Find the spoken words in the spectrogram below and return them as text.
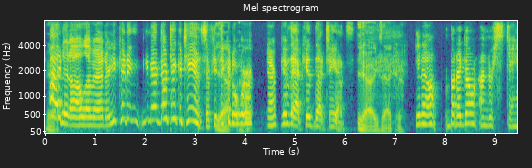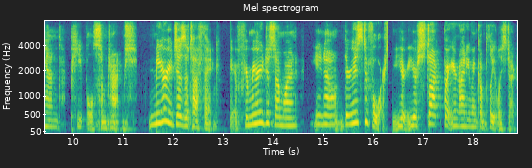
Yeah. I did all of it. Are you kidding? You know, don't take a chance. If you think it'll work, you know, give that kid that chance. Yeah, exactly. You know, but I don't understand people sometimes. Marriage is a tough thing. If you're married to someone, you know, there is divorce. You're you're stuck, but you're not even completely stuck.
